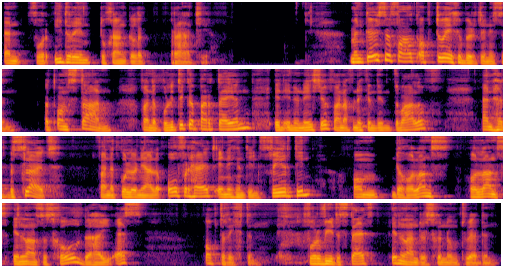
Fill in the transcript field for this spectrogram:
en voor iedereen toegankelijk praatje. Mijn keuze valt op twee gebeurtenissen. Het ontstaan van de politieke partijen in Indonesië vanaf 1912 en het besluit van de koloniale overheid in 1914 om de Hollands, Hollands Inlandse School, de HIS, op te richten, voor wie destijds inlanders genoemd werden.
